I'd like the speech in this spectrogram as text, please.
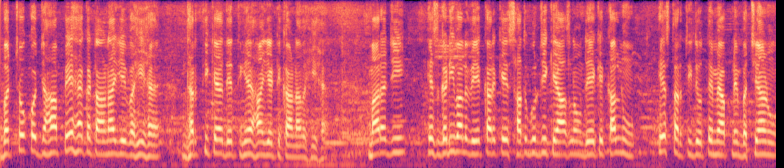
बच्चों को जहाँ पे है कटाना ये वही है धरती कह देती है हाँ ये ठिकाना वही है ਮਹਾਰਾਜ ਜੀ ਇਸ ਗੜੀ ਵੱਲ ਵੇਖ ਕਰਕੇ ਸਤਿਗੁਰੂ ਜੀ ਕਿਆਸ ਲਾਉਂਦੇ ਕਿ ਕੱਲ ਨੂੰ ਇਸ ਧਰਤੀ ਦੇ ਉੱਤੇ ਮੈਂ ਆਪਣੇ ਬੱਚਿਆਂ ਨੂੰ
